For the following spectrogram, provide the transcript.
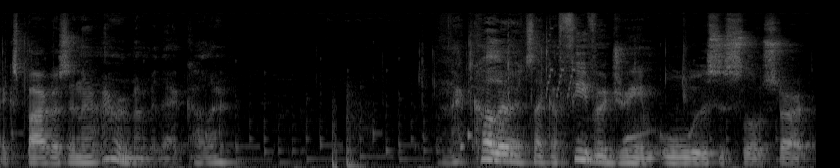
Xbox in there. I remember that color. That color, it's like a fever dream. Ooh, this is slow start.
